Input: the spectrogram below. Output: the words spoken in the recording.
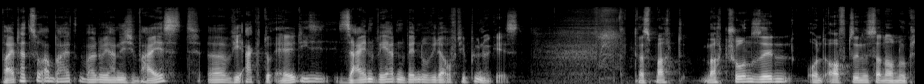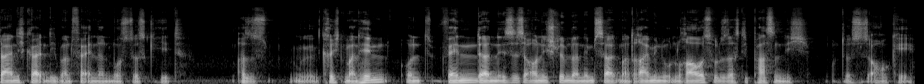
weiterzuarbeiten, weil du ja nicht weißt, äh, wie aktuell die sein werden, wenn du wieder auf die Bühne gehst? Das macht, macht schon Sinn und oft sind es dann auch nur Kleinigkeiten, die man verändern muss. Das geht. Also es kriegt man hin und wenn, dann ist es auch nicht schlimm, dann nimmst du halt mal drei Minuten raus, wo du sagst, die passen nicht. Und das ist auch okay.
